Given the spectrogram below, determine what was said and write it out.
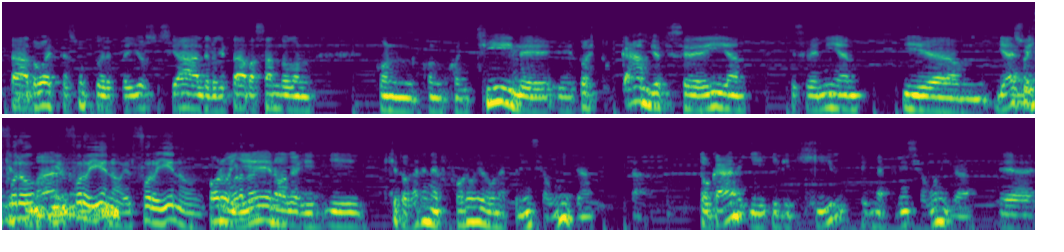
estaba todo este asunto del estallido social, de lo que estaba pasando con, con, Chile, eh, todos estos cambios que se veían, que se venían. Y, um, a eso hay que sumar. Y el foro lleno, el foro lleno. El foro lleno, y, y, es que tocar en el foro es una experiencia única. Tocar y, dirigir es una experiencia única. Eh,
